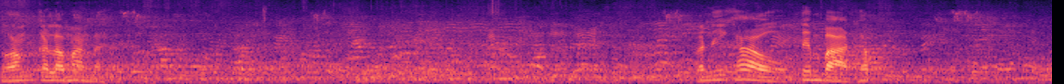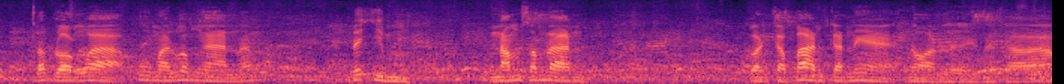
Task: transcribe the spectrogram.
สองกะละมังล่ะวันนี้ข้าวเต็มบาทครับ รับรองว่าผู้มาร่วมงานนั้น ได้อิ่มหน้ำสำราญก่อนกลับบ้านกันแน่นอนเลยนะครับ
